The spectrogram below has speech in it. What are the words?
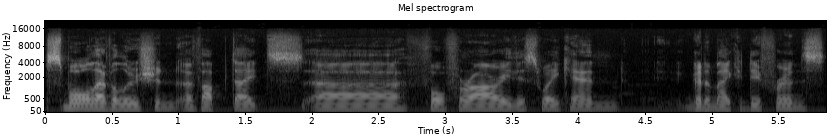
small evolution of updates uh, for Ferrari this weekend. Going to make a difference?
